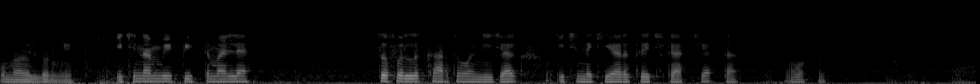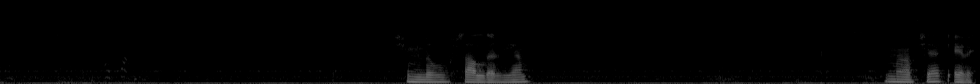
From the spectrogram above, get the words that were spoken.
Bunu öldürmeyeyim. İçinden büyük bir ihtimalle sıfırlık kartı oynayacak. İçindeki yaratığı çıkartacak da olsun. Şimdi o saldıracağım. Ne yapacak? Evet.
